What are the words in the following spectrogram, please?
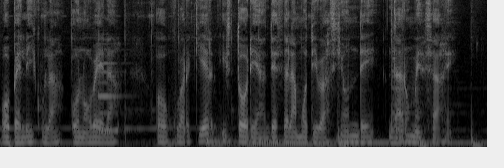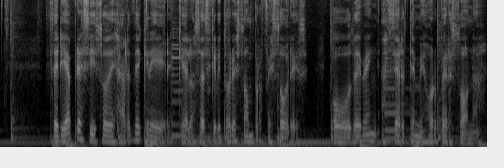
o película, o novela, o cualquier historia desde la motivación de dar un mensaje. Sería preciso dejar de creer que los escritores son profesores, o deben hacerte mejor persona,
